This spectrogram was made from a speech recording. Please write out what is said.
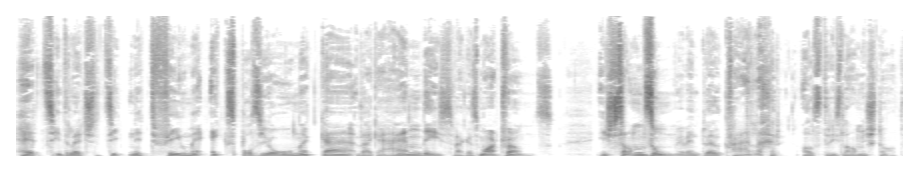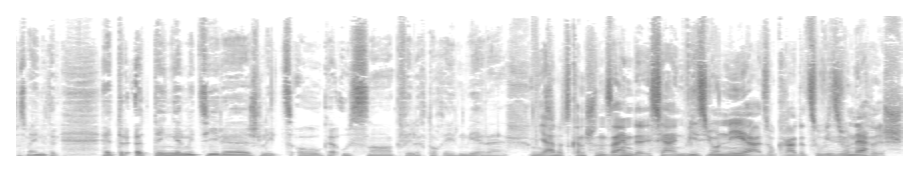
Hat es in der letzten Zeit nicht viel mehr Explosionen gegeben wegen Handys, wegen Smartphones? Ist Samsung eventuell gefährlicher als der Islamische Staat? Was meint ihr? Hat der Oettinger mit seiner Schlitzaugen-Aussage vielleicht doch irgendwie recht? Ja, das kann schon sein. Der ist ja ein Visionär, also geradezu visionärisch.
